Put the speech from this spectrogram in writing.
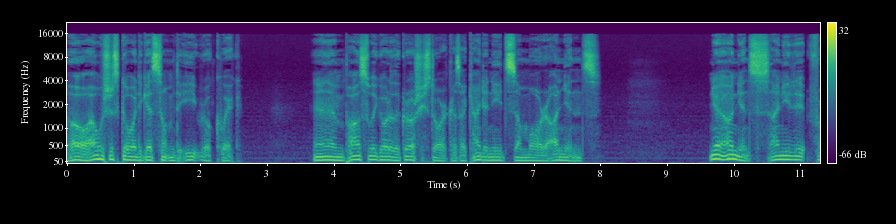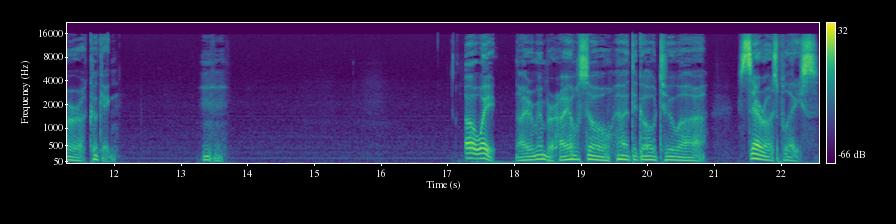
Oh, I was just going to get something to eat real quick. And possibly go to the grocery store because I kinda need some more onions. Yeah, onions. I need it for cooking. Mm -hmm. Oh, wait. I remember. I also had to go to, uh, Sero's place.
